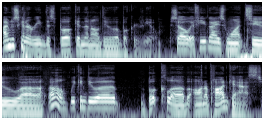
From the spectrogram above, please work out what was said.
I'm just going to read this book and then I'll do a book review. So if you guys want to, uh, oh, we can do a book club on a podcast.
